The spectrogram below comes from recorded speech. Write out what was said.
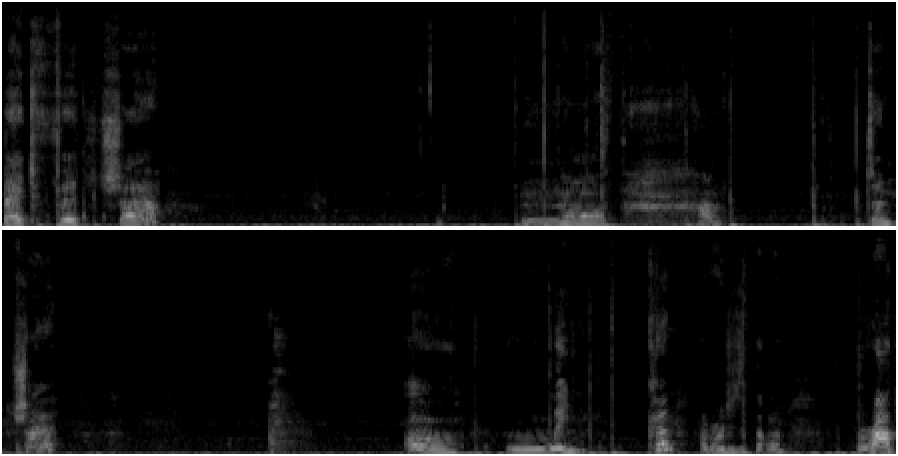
Bedfordshire, Northamptonshire, oh, Lincoln, I've already did that one, Bradford,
